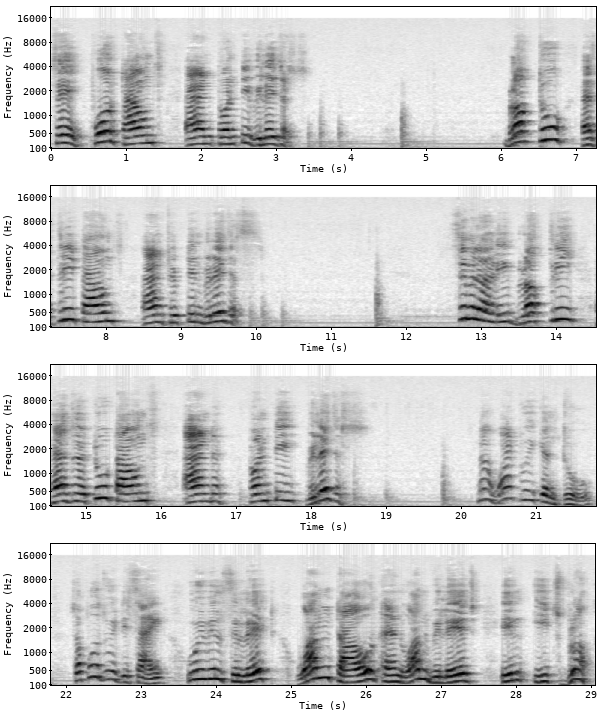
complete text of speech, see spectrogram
say four towns and 20 villages. Block 2 has three towns and 15 villages. Similarly, block 3 has uh, two towns and 20 villages. Now what we can do, suppose we decide we will select one town and one village in each block.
